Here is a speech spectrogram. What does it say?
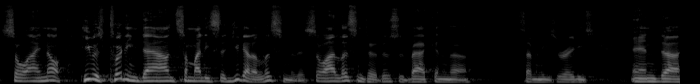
So I know. He was putting down, somebody said, You got to listen to this. So I listened to it. This was back in the 70s or 80s. And uh,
